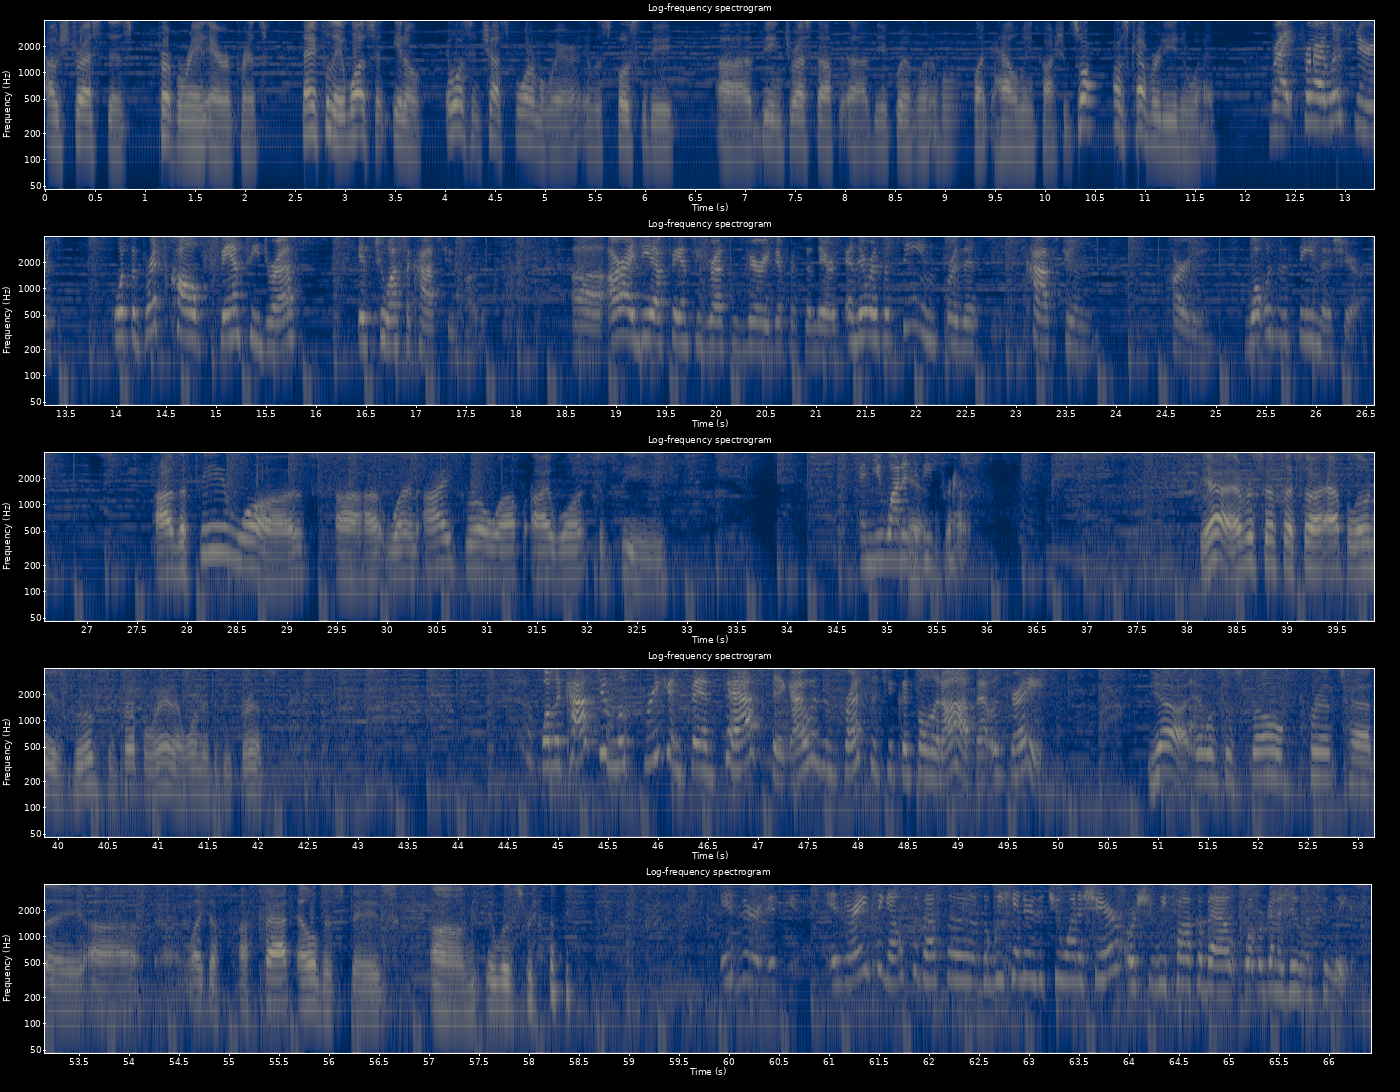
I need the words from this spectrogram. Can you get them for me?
I was dressed as Purple Rain era Prince. Thankfully, it wasn't, you know, it wasn't just formal wear. It was supposed to be uh, being dressed up uh, the equivalent of like a Halloween costume. So I was covered either way. Right. For our listeners, what the Brits call fancy dress is to us a costume party. Uh, our idea of fancy dress is very different than theirs. And there was a theme for this costume party. What was the theme this year? Uh, the theme was uh, when I grow up, I want to be. And you wanted to be Prince. Yeah, ever since I saw Apollonia's boobs in Purple Rain, I wanted to be Prince. Well, the costume looked freaking fantastic. I was impressed that you could pull it off. That was great. Yeah, it was as though Prince had a uh, like a, a, fat Elvis face. Um, it was really. Is there is there anything else about the the weekender that you want to share, or should we talk about what we're going to do in two weeks?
